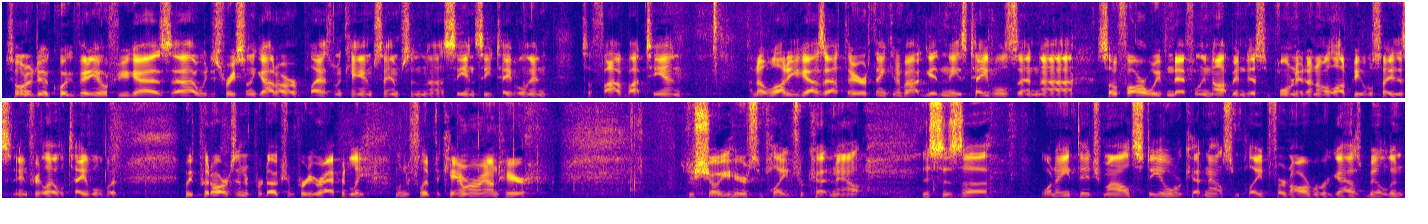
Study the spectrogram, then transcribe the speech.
Just want to do a quick video for you guys. Uh, we just recently got our PlasmaCAM Samson uh, CNC table in. It's a 5x10. I know a lot of you guys out there are thinking about getting these tables, and uh, so far we've definitely not been disappointed. I know a lot of people say this is an entry level table, but we've put ours into production pretty rapidly. I'm going to flip the camera around here. Just show you here some plates we're cutting out. This is 1 8 inch mild steel. We're cutting out some plates for an arbor a guy's building.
